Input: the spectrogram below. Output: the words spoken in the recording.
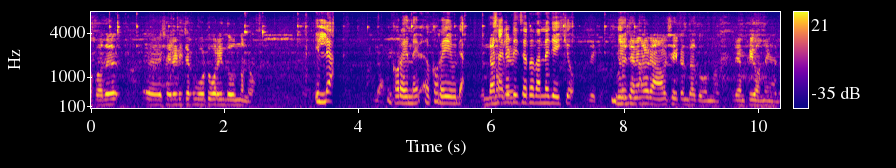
അപ്പോൾ അത് ഏഹ്, ശൈല ടീച്ചർക്ക് വോട്ട് കുറയും തോന്നുന്നുണ്ടോ? ഇല്ല. കുറയൂല. എന്താണ് ശൈല ടീച്ചർ തന്നെ ജയിക്കോ. ജനങ്ങളൊരു ആവശ്യമായിട്ട് എന്താ തോന്നുന്നത്? എം പി വന്നു കഴിഞ്ഞാൽ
